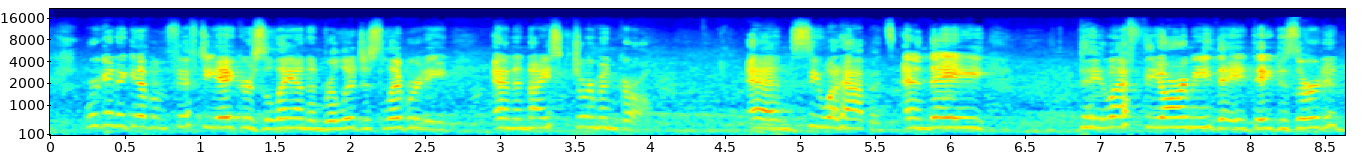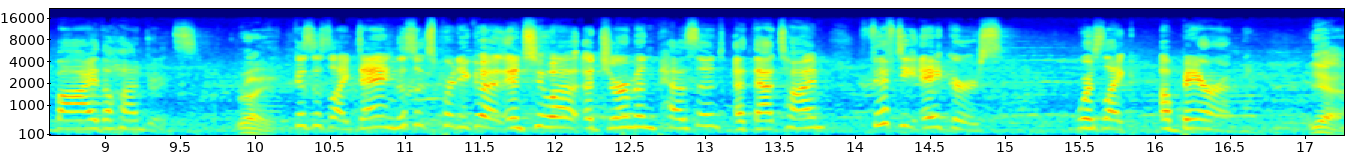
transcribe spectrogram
We're going to give them 50 acres of land and religious liberty and a nice German girl, and see what happens. And they they left the army. They they deserted by the hundreds Right. because it's like, dang, this looks pretty good. And to a, a German peasant at that time, 50 acres was like a baron. Yeah.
